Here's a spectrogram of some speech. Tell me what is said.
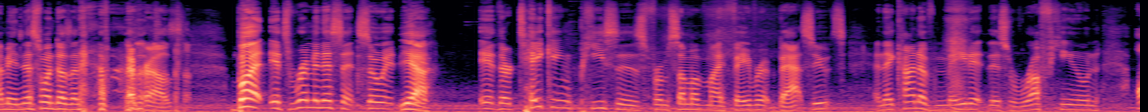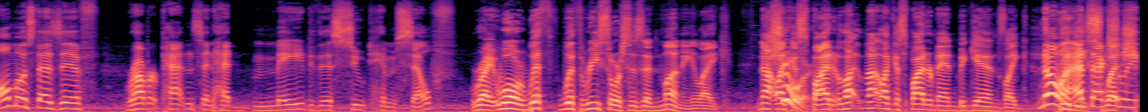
I mean, this one doesn't have eyebrows, but it's reminiscent. So it Yeah. It, it, they're taking pieces from some of my favorite bat suits, and they kind of made it this rough-hewn, almost as if Robert Pattinson had made this suit himself. Right. Well, with with resources and money, like not like a spider, like, not like a Spider-Man begins like No, that's actually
